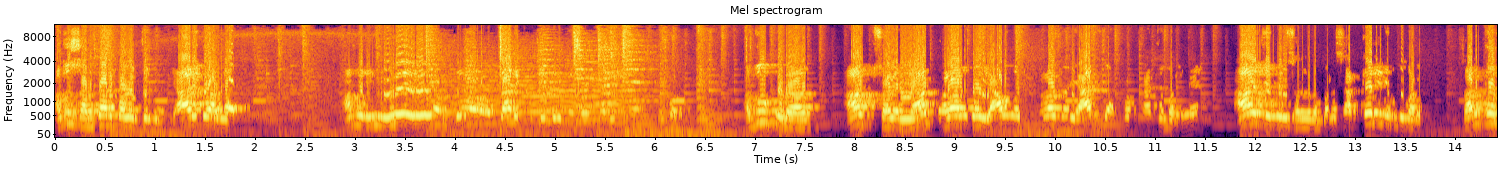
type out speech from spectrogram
ಅದು ಸರ್ಕಾರ ಕೊಡುತ್ತೆ ಯಾರಿಗೂ ಅಲ್ಲ. ಆಮೇಲೆ ಇವರೇ. ಅದು ಕೂಡ ಆ ಯಾರು ಫಲಾನುಭವಿ ಯಾವ ಫಲಾನುಭವಿ ಯಾರಿಗೆ ಅಕೌಂಟ್ ಖಾತೆ ಮಾಡಿದ್ರೆ, ಆ ಜಮೀನು ಸರ್ವೆ ನಂಬರ್ ಸರ್ಕಾರಿ ನಮ್ದು ಮಾಡಬೇಕು ಸರ್ಕಾರ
